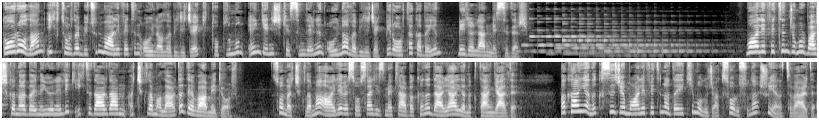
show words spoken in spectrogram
Doğru olan ilk turda bütün muhalefetin oyunu alabilecek, toplumun en geniş kesimlerinin oyunu alabilecek bir ortak adayın belirlenmesidir. Muhalefetin Cumhurbaşkanı adayına yönelik iktidardan açıklamalar da devam ediyor. Son açıklama Aile ve Sosyal Hizmetler Bakanı Derya Yanık'tan geldi. Bakan Yanık sizce muhalefetin adayı kim olacak sorusuna şu yanıtı verdi.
